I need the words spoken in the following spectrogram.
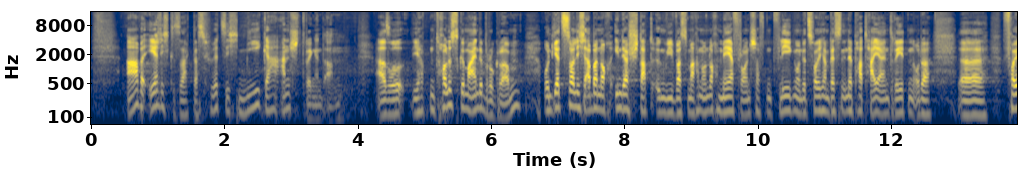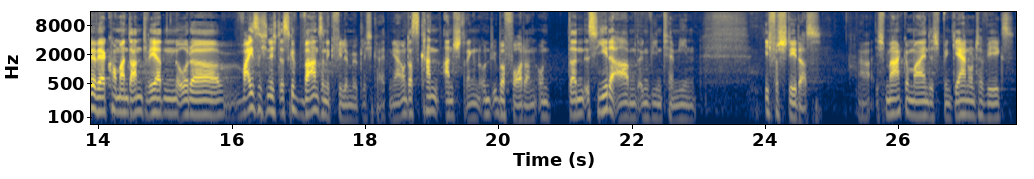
aber ehrlich gesagt, das hört sich mega anstrengend an. Also ihr habt ein tolles Gemeindeprogramm und jetzt soll ich aber noch in der Stadt irgendwie was machen und noch mehr Freundschaften pflegen und jetzt soll ich am besten in eine Partei eintreten oder äh, Feuerwehrkommandant werden oder weiß ich nicht. Es gibt wahnsinnig viele Möglichkeiten, ja, und das kann anstrengen und überfordern und dann ist jeder Abend irgendwie ein Termin. Ich verstehe das. Ja, ich mag Gemeinde, ich bin gern unterwegs.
